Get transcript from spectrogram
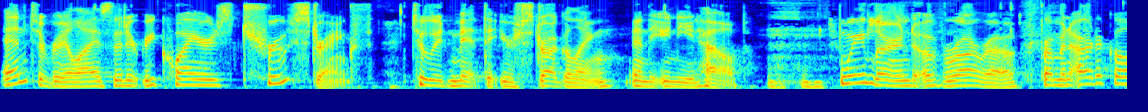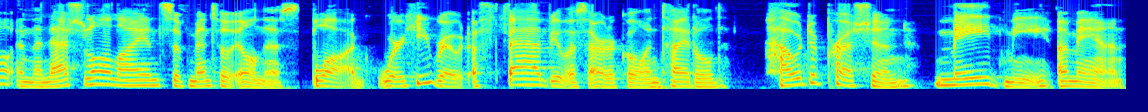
And to realize that it requires true strength to admit that you're struggling and that you need help. Mm-hmm. We learned of Roro from an article in the National Alliance of Mental Illness blog, where he wrote a fabulous article entitled, How Depression Made Me a Man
